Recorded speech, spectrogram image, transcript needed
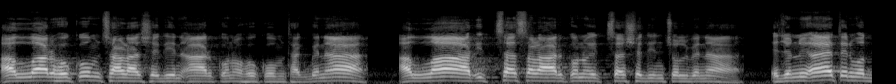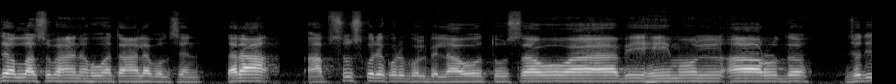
আল্লাহর হুকুম ছাড়া সেদিন আর কোনো হুকুম থাকবে না। আল্লাহর ইচ্ছা ছাড়া আর কোনো ইচ্ছা সেদিন চলবে না। এজন্য আয়াতের মধ্যে আল্লাহ সুবাহ বলছেন, তারা আফসুস করে করে বলবে লাও তুসাওয়াবিহিমুল আরদ। যদি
